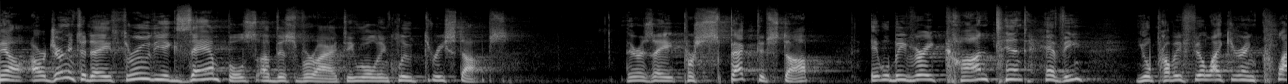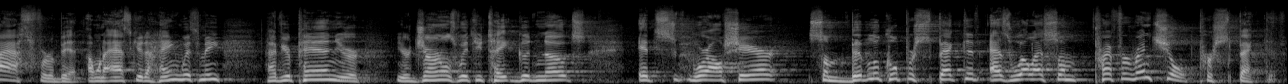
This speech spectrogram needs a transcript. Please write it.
Now, our journey today through the examples of this variety will include three stops. There is a perspective stop, it will be very content heavy. You'll probably feel like you're in class for a bit. I want to ask you to hang with me, have your pen, your, your journals with you, take good notes. It's where I'll share some biblical perspective as well as some preferential perspective.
